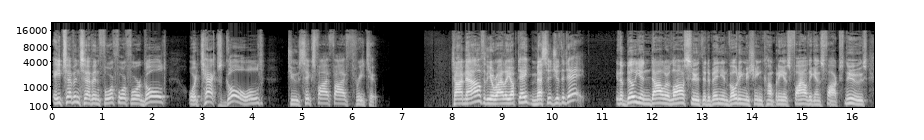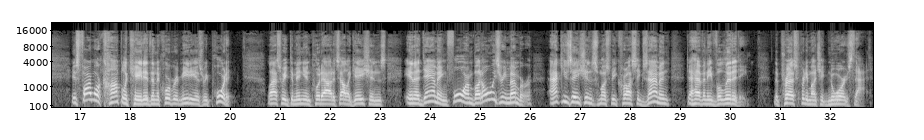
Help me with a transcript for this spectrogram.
877 444 GOLD, or text GOLD to 65532. Time now for the O'Reilly Update message of the day. The billion dollar lawsuit the Dominion Voting Machine Company has filed against Fox News is far more complicated than the corporate media has reported. Last week, Dominion put out its allegations in a damning form, but always remember accusations must be cross examined to have any validity. The press pretty much ignores that.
